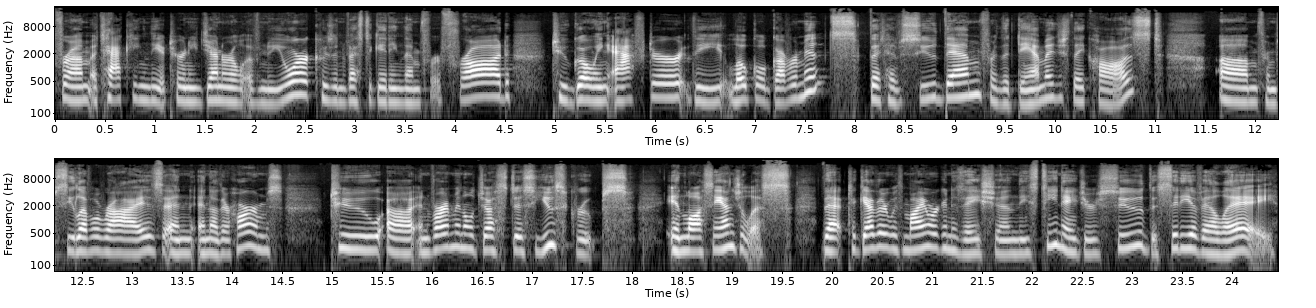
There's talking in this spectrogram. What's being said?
from attacking the Attorney General of New York, who's investigating them for fraud, to going after the local governments that have sued them for the damage they caused um, from sea level rise and, and other harms, to uh, environmental justice youth groups in Los Angeles that, together with my organization, these teenagers sued the city of LA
